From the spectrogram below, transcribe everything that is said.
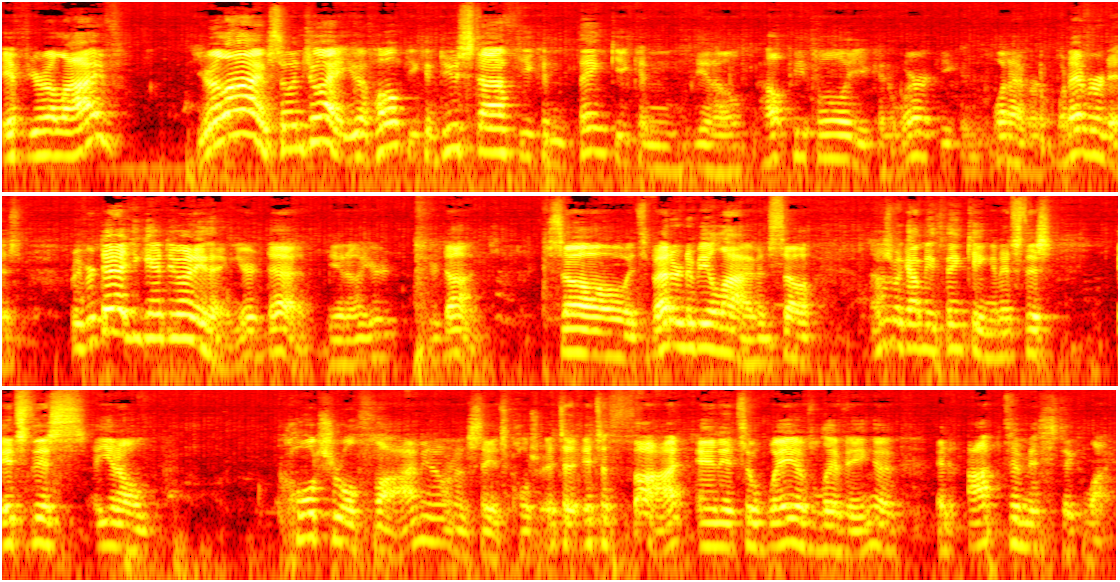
if you're alive, you're alive, so enjoy it. You have hope. You can do stuff. You can think. You can, you know, help people. You can work. You can whatever, whatever it is. But if you're dead, you can't do anything. You're dead. You know, you're you're done. So it's better to be alive. And so that's what got me thinking. And it's this, it's this, you know, cultural thought. I mean, I don't want to say it's cultural. It's a it's a thought, and it's a way of living, a, an optimistic life.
